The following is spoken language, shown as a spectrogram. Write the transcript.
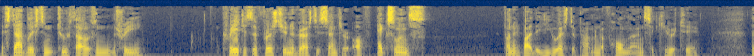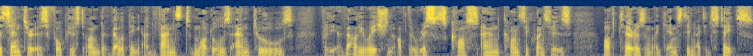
Established in 2003, created the first university center of excellence funded by the U.S. Department of Homeland Security. The center is focused on developing advanced models and tools for the evaluation of the risks, costs, and consequences of terrorism against the United States.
